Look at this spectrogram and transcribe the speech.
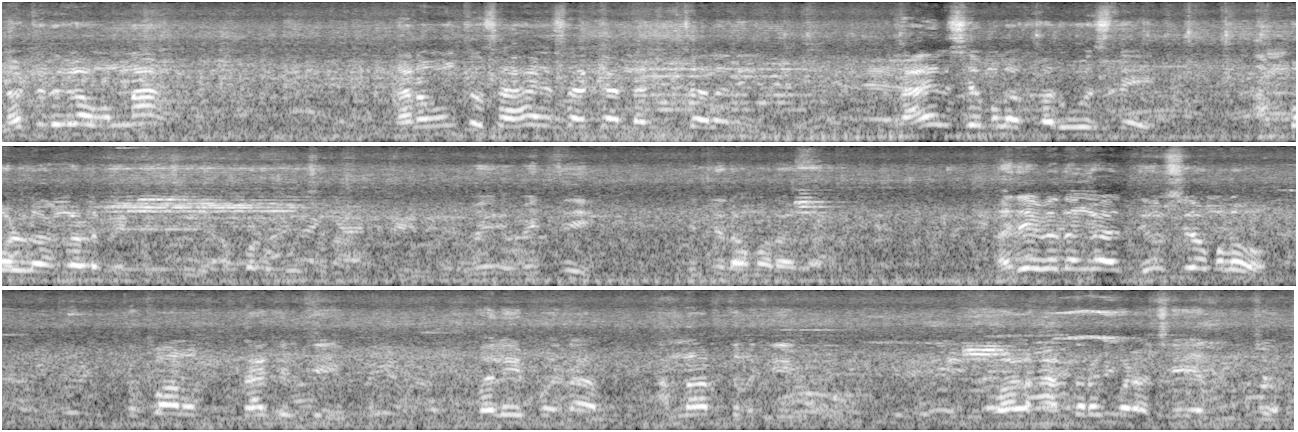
నటుడుగా ఉన్న తన వంతు సహాయ సహకారాలు అందించాలని రాయలసీమలో కరువు వస్తే అంబళ్ళు అంగళ్ళు పెట్టించి అంబళ్ళు కూర్చున్న వ్య- వ్యక్తి ఎన్టీ రామారావు గారు అదేవిధంగా దివసీమలో తుఫాను తాకించి బలైపోయిన అన్నార్థులకి వాళ్ళందరం కూడా చేయాలించారు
